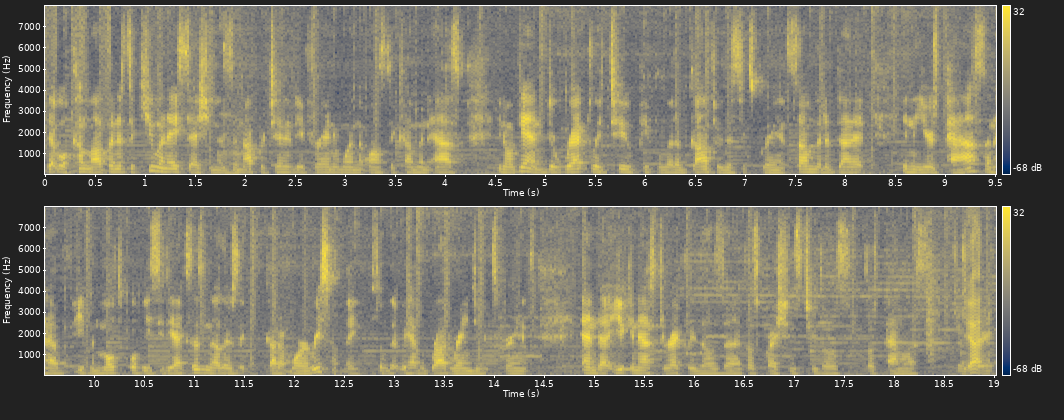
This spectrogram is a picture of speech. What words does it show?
that will come up, and it's a Q&A session. It's an mm-hmm. opportunity for anyone that wants to come and ask, you know, again, directly to people that have gone through this experience. Some that have done it in the years past and have even multiple VCDXs, and others that got it more recently, so that we have a broad range of experience. And uh, you can ask directly those uh, those questions to those those panelists. yeah, great.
